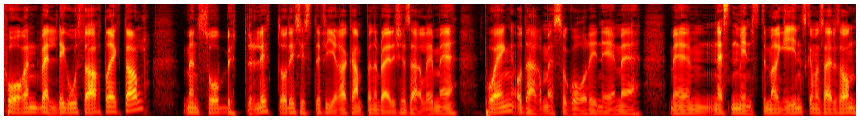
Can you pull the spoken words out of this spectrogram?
Får en veldig god start, Rekdal, men så bytter det litt, og de siste fire kampene ble det ikke særlig med poeng, og dermed så går de ned med, med nesten minste margin, skal man si det sånn.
